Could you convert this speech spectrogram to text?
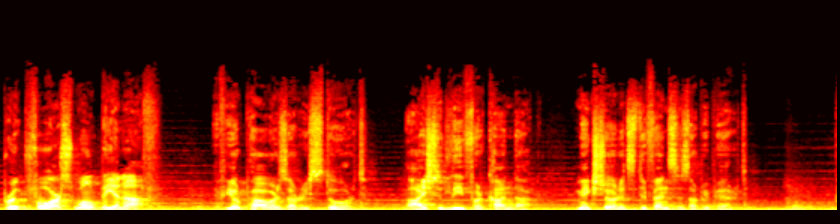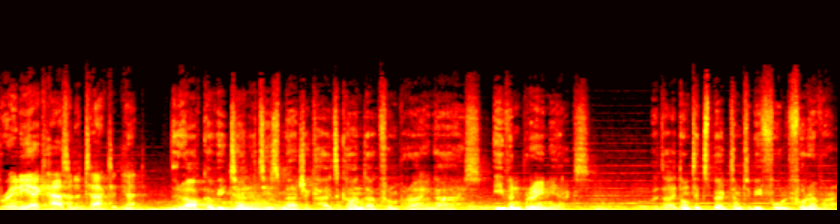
Brute force won't be enough. If your powers are restored, I should leave for Kahndaq. Make sure its defenses are prepared. Brainiac hasn't attacked it yet? The Rock of Eternity's magic hides Kahndaq from prying eyes, even Brainiac's. But I don't expect him to be fooled forever.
